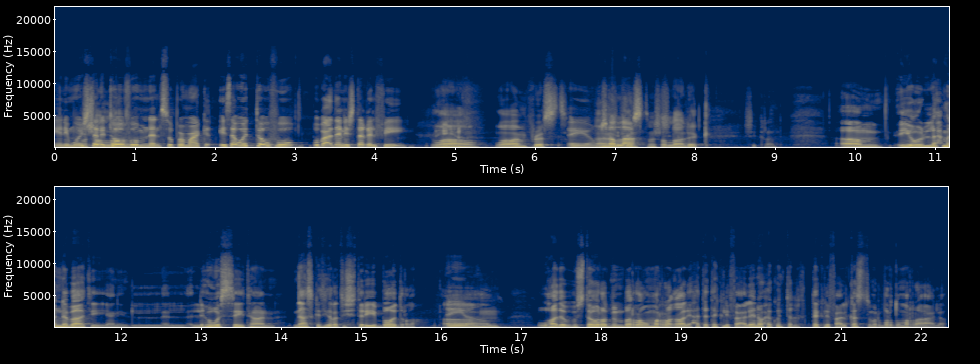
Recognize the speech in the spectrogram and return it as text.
يعني مو يشتري. توفو من السوبر ماركت يسوي التوفو وبعدين يشتغل فيه. wow. wow I'm impressed. أيوه ما شاء الله. ما شاء الله عليك. شكرا. إيوه اللحم النباتي يعني ال- ال- اللي هو السيتان. ناس كثيرة تشتريه بودرة. أم، وهذا مستورد من برا ومرة غالي حتى تكلفة علينا وحيكون تك- تكلفة على الكاستمر برضه مرة أعلى.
